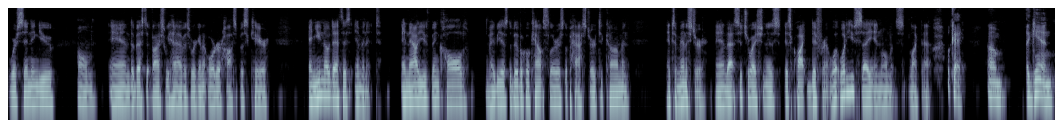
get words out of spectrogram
We're sending you home. And the best advice we have is we're going to order hospice care. And you know death is imminent. And now you've been called, maybe as the biblical counselor, as the pastor, to come and, and to minister. And that situation is, is quite different. What, what do you say in moments like that? Okay. Um, again,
